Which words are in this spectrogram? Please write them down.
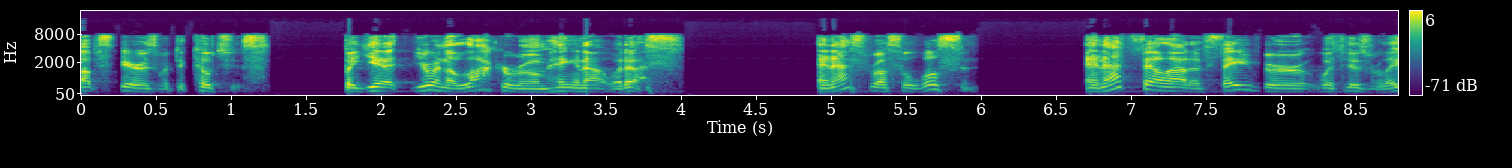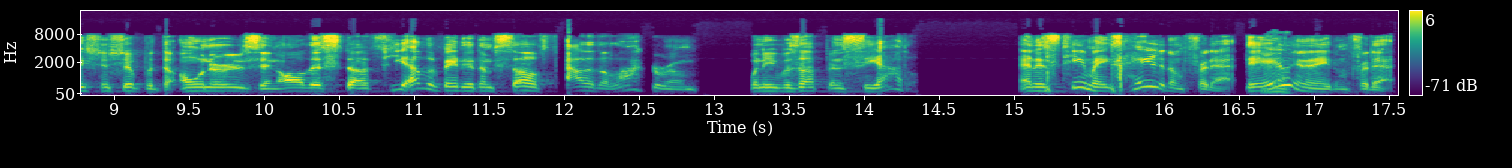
upstairs with the coaches, but yet you're in the locker room hanging out with us? and that's Russell Wilson. And that fell out of favor with his relationship with the owners and all this stuff. He elevated himself out of the locker room when he was up in Seattle. And his teammates hated him for that. They yeah. alienated him for that.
